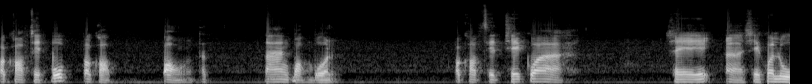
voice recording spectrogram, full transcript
ประกอบเสร็จปุ๊บประกอบปล่องล่างปล่องบน ประกอบเสร็จเช็คว่าใช้อ่าเช็คว่ารู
